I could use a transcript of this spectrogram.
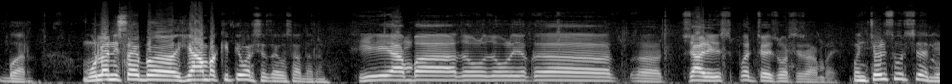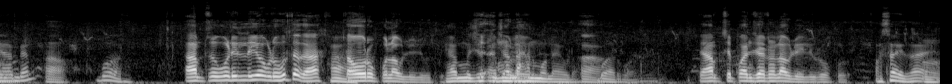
बर. मुलांनी साहेब ही आंबा किती वर्षाचा आहे हो साधारण? ही आंबा जवळजवळ एक अं, चाळीस पंचेचाळीस वर्षाचा आंबा आहे. पंचेचाळीस वर्ष झाली या आंब्याला? हा. बर. आमचं वडील एवढं होतं का हा. तवा रोपं लावलेली होती. ह्या म्हणजे तुमच्या लहान मुलं एवढं. हा. बर बर ते आमच्या पंजानं लावलेली रोपं. असं आहे काय हं.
